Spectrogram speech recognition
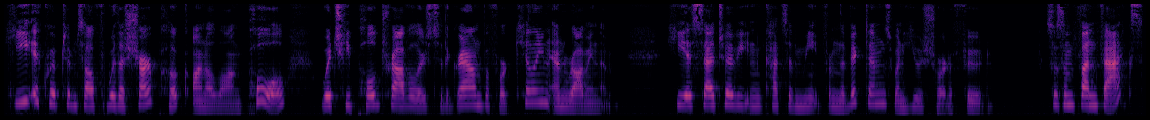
He equipped himself with a sharp hook on a long pole, which he pulled travelers to the ground before killing and robbing them. He is said to have eaten cuts of meat from the victims when he was short of food. So, some fun facts.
